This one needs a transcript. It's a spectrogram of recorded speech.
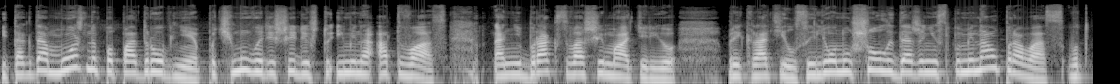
И тогда можно поподробнее, почему вы решили, что именно от вас, а не брак с вашей матерью прекратился? Или он ушел и даже не вспоминал про вас? Вот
